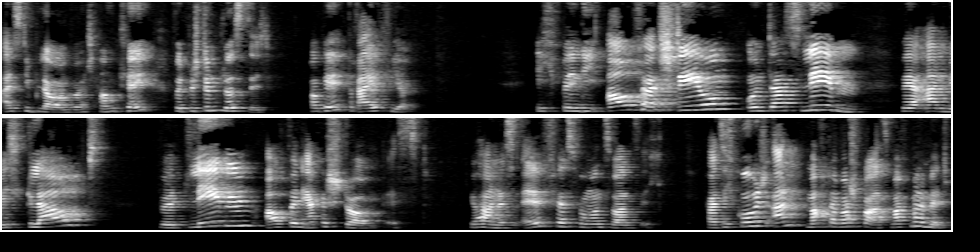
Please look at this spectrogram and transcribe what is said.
als die blauen Wörter, okay? Wird bestimmt lustig. Okay? Drei, vier. Ich bin die Auferstehung und das Leben. Wer an mich glaubt, wird leben, auch wenn er gestorben ist. Johannes 11, Vers 25. Hört sich komisch an, macht aber Spaß. Macht mal mit.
